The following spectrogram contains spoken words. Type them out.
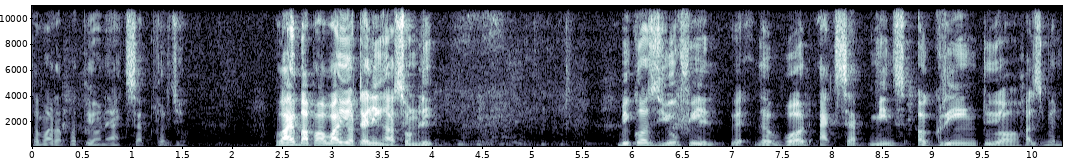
તમારા પતિઓને એક્સેપ્ટ કરજો why bapa why you're telling us only because you feel the word accept means agreeing to your husband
